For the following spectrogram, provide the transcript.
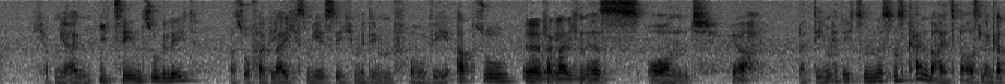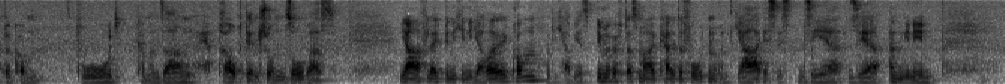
ich habe mir einen i10 zugelegt, was so vergleichsmäßig mit dem VW zu äh, ist. Und ja, bei dem hätte ich zumindest kein beheizbares Lenkrad bekommen. Gut, kann man sagen, wer braucht denn schon sowas? Ja, vielleicht bin ich in die Jahre gekommen und ich habe jetzt immer öfters mal kalte Pfoten und ja, es ist sehr, sehr angenehm,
